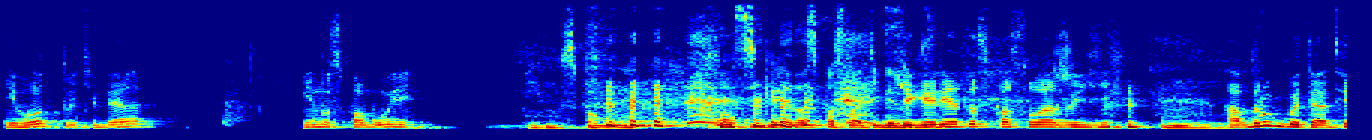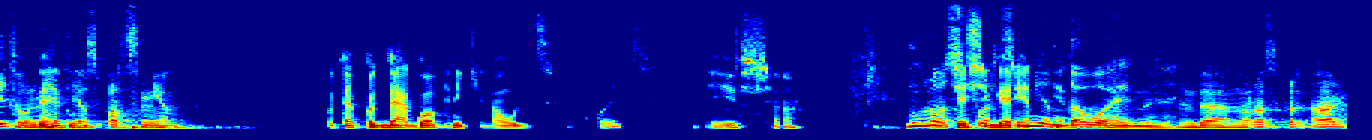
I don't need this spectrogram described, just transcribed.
И вот у тебя минус побои. Минус побои. Сигарета спасла тебе жизнь. Сигарета спасла жизнь. А вдруг бы ты ответил, нет, я спортсмен. Вот так вот, да, гопники на улице подходят, и все. Ну, раз спортсмен, давай, блин. Да, ну раз... А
